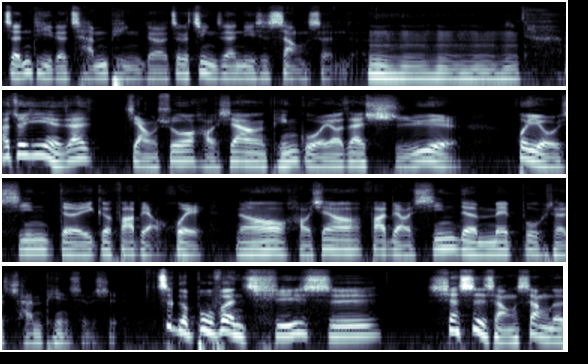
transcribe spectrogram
整体的产品的这个竞争力是上升的。嗯嗯嗯嗯嗯。那最近也在讲说，好像苹果要在十月会有新的一个发表会，然后好像要发表新的 MacBook 的产品，是不是？这个部分其实现在市场上的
